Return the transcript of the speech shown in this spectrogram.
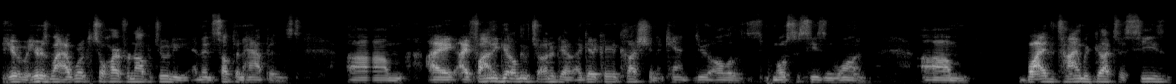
Here, here's my, I worked so hard for an opportunity, and then something happens. Um, I, I finally get on Lucha Underground. I get a concussion. I can't do all of most of season one. Um, by the time we got to season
